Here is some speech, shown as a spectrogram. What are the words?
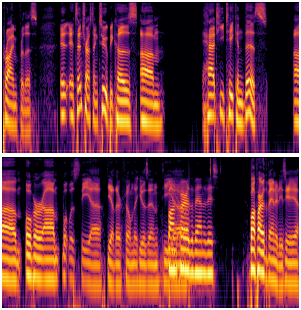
prime for this. It, it's interesting too because um, had he taken this um, over um, what was the uh, the other film that he was in? The Bonfire uh, of the Vanities. Bonfire of the Vanities. Yeah,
